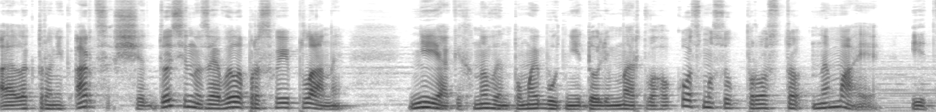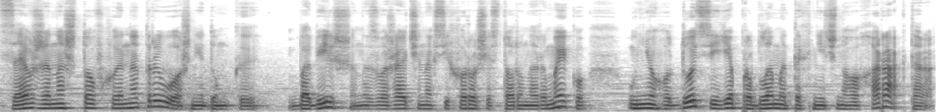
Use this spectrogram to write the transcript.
а Electronic Arts ще досі не заявила про свої плани. Ніяких новин по майбутній долі мертвого космосу просто немає. І це вже наштовхує на тривожні думки. Ба більше, незважаючи на всі хороші сторони ремейку, у нього досі є проблеми технічного характера.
